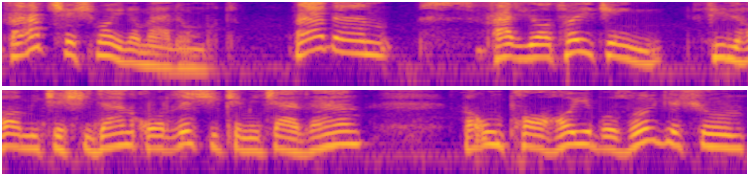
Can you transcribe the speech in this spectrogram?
فقط چشما اینا معلوم بود. بعدم فریادهایی که این فیل ها میکشیدن قرشی که می‌کردن و اون پاهای بزرگشون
